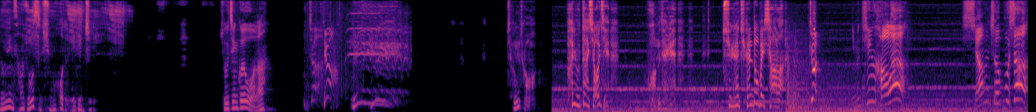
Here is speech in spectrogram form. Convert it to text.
能蕴藏如此雄厚的雷电之力。如今归我了。城主，还有大小姐，我们的人居然全都被杀了！这，你们听好了，降者不杀，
